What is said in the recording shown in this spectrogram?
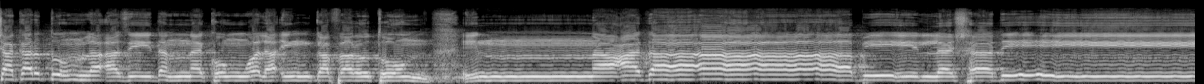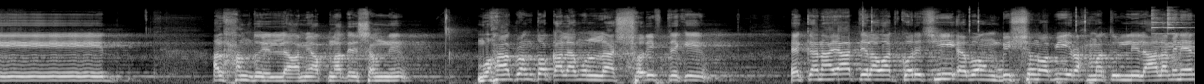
শাকার তুম লা আজিদান্নাকুম ওয়া লাইং কাফারতুম। ইন্না আযাবি লাশাদীদ। আলহামদুলিল্লাহ, আমি আপনাদের সামনে মহাগ্রন্থ কালামুল্লাহ শরীফ থেকে একানায়া তেলাওয়াত করেছি এবং বিশ্বনবী রহমাতুল্লিল আলমিনের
